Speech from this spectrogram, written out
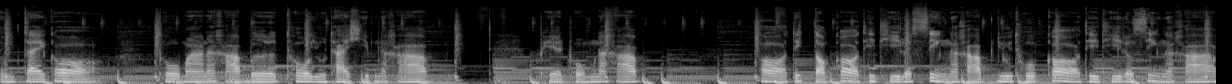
สนใจก็โทรมานะครับ เบอร์โทรอยู่ท้ายคลิปนะครับ เพจผมนะครับก็ TikTok ก็ TT Racing นะครับ YouTube ก็ TT Racing นะครับ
